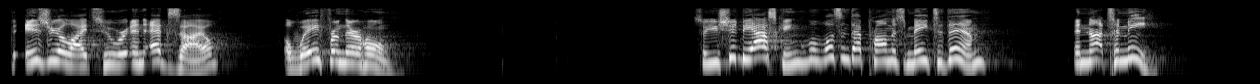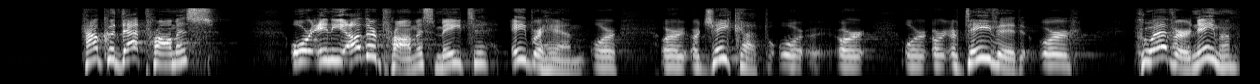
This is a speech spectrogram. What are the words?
the Israelites who were in exile, away from their home. So you should be asking, well, wasn't that promise made to them and not to me? How could that promise or any other promise made to Abraham or, or, or Jacob or, or, or, or, David or whoever, name him,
